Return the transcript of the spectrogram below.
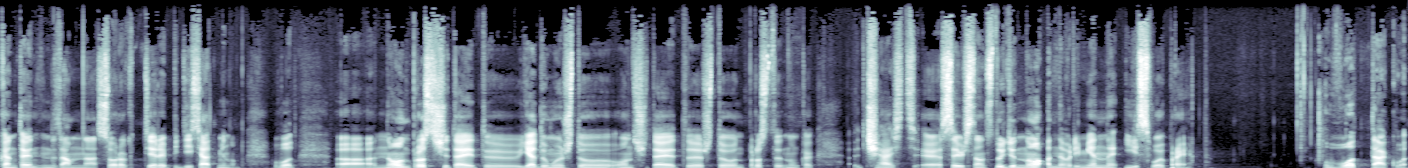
контент там на 40-50 минут. Вот. Uh, но он просто считает, uh, я думаю, что он считает, что он просто, ну, как часть Savage Sound Studio, но одновременно и свой проект. Вот так вот.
